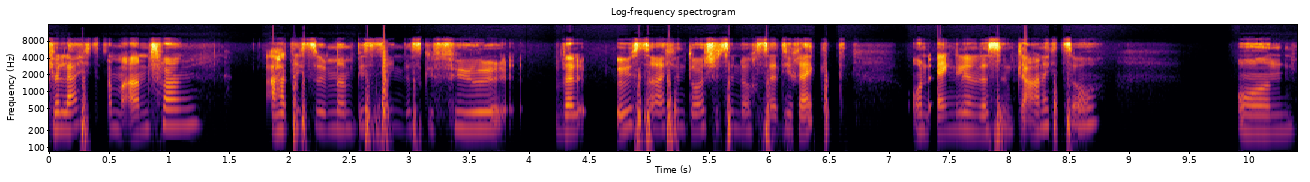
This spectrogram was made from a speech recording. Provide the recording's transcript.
Vielleicht am Anfang hatte ich so immer ein bisschen das Gefühl, weil Österreich und Deutsche sind auch sehr direkt und Engländer sind gar nicht so. Und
